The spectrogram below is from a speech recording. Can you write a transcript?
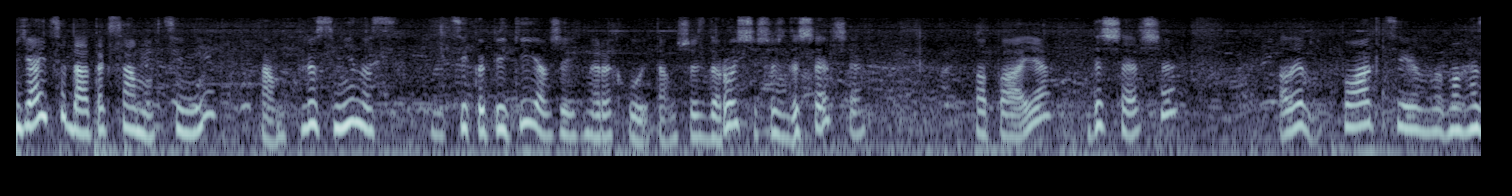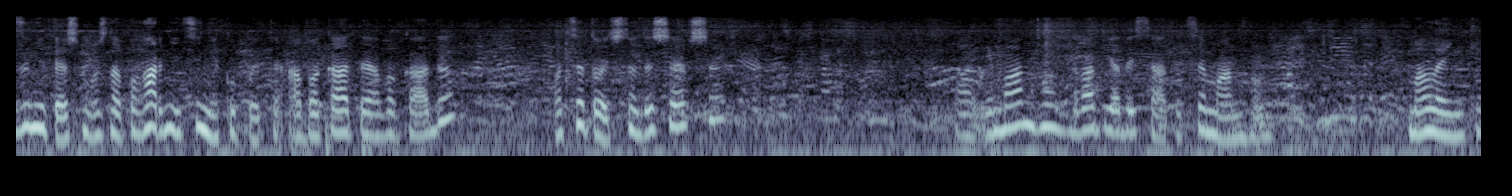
Яйця, да, так само в ціні. Там плюс-мінус. Ці копійки я вже їх не рахую. Там щось дорожче, щось дешевше. Папая дешевше. Але по акції в магазині теж можна по гарній ціні купити. Абакати, авокадо. Оце точно дешевше. А, і манго 2,50. Це манго. Маленьке.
